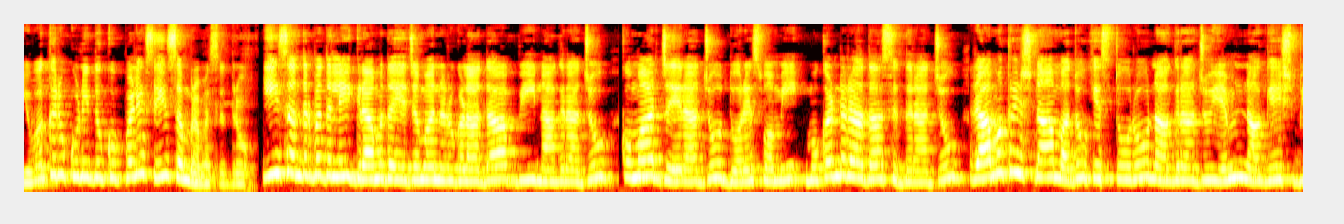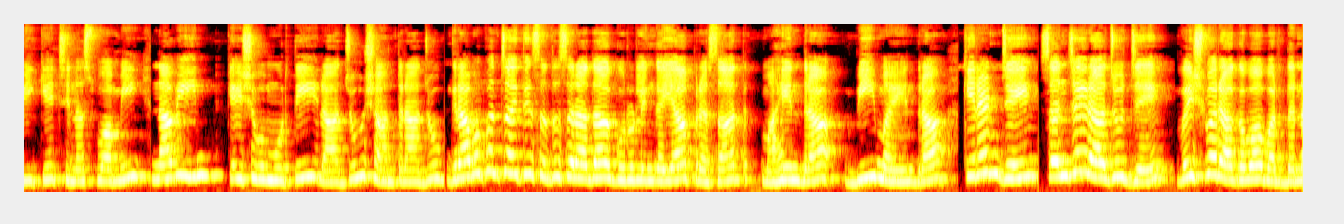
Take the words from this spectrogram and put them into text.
ಯುವಕರು ಕುಣಿದು ಕುಪ್ಪಳಿಸಿ ಸಂಭ್ರಮಿಸಿದ್ರು. ಈ ಸಂದರ್ಭದಲ್ಲಿ ಗ್ರಾಮದ ಯಜಮಾನರುಗಳಾದ ಬಿ. ನಾಗರಾಜು, ಕುಮಾರ್ ಜಯರಾಜು, ದೊರೆಸ್ವಾಮಿ, ಮುಖಂಡರಾದ Siddaraju, Ramakrishna, Madhu Kesturu, Nagaraju M. Nagesh B K Chinnaswamy, Naveen, Keshavamurthy, Raju, Shantharaju, ಗ್ರಾಮ ಪಂಚಾಯಿತಿ ಸದಸ್ಯರಾದ Gurulingaiah, Prasad, Mahendra B. Mahendra, Kiran J, Sanjay Raju J, Vishwaraghava Vardhana,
